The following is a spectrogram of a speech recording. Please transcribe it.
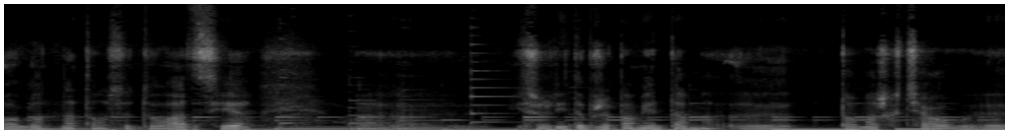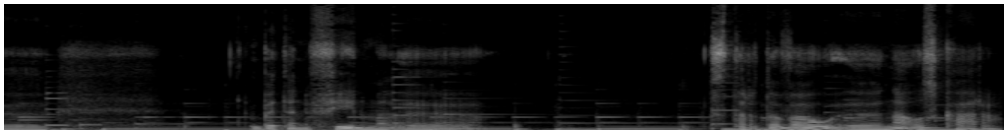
ogląd na tą sytuację. Y, jeżeli dobrze pamiętam, Tomasz chciał, by ten film startował na Oscara.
